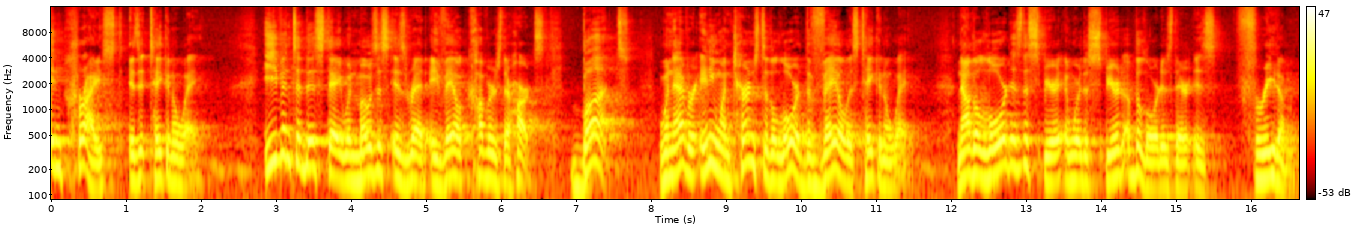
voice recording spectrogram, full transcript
in Christ is it taken away. Even to this day, when Moses is read, a veil covers their hearts. But Whenever anyone turns to the Lord, the veil is taken away. Now, the Lord is the Spirit, and where the Spirit of the Lord is, there is freedom.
